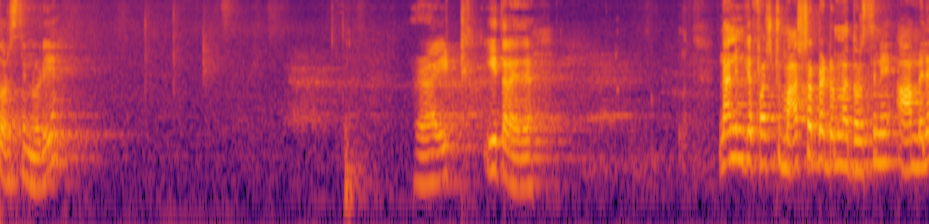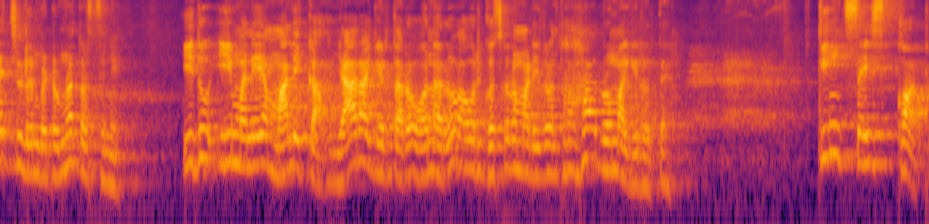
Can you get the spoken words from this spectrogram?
ತೋರಿಸ್ತೀನಿ ನೋಡಿ. ರೈಟ್ ಈ ಥರ ಇದೆ. ನಾನು ನಿಮಗೆ ಫಸ್ಟ್ ಮಾಸ್ಟರ್ ಬೆಡ್ರೂಮ್ನ ತೋರಿಸ್ತೀನಿ, ಆಮೇಲೆ ಚಿಲ್ಡ್ರನ್ ಬೆಡ್ರೂಮ್ನ ತೋರಿಸ್ತೀನಿ. ಇದು ಈ ಮನೆಯ ಮಾಲೀಕ. ಯಾರಾಗಿರ್ತಾರೋ ಓನರು ಅವರಿಗೋಸ್ಕರ ಮಾಡಿರುವಂತಹ ರೂಮ್ ಆಗಿರುತ್ತೆ. King size cot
